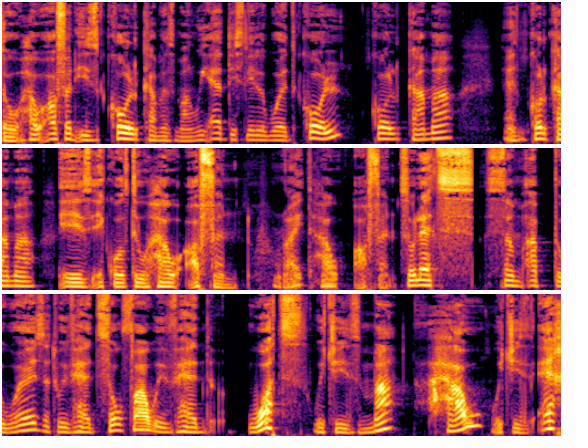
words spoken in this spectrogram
So how often is כל כמה זמן? We add this little word כל, כל כמה, and kolkama is equal to how often right? How often. So let's sum up the words that we've had so far. We've had what which is ma how which is ech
